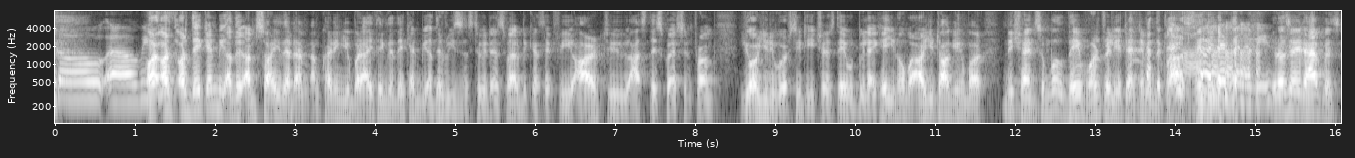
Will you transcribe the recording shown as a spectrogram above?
So uh, we Or, or, just, or there can be other, I'm sorry that I'm, I'm cutting you, but I think that there can be other reasons to it as well. Because if we are to ask this question from your university teachers, they would be like, hey, you know what, are you talking about Nisha and Sumbul? They weren't really attentive in the class. sure they're gonna be. you know, so it happens.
